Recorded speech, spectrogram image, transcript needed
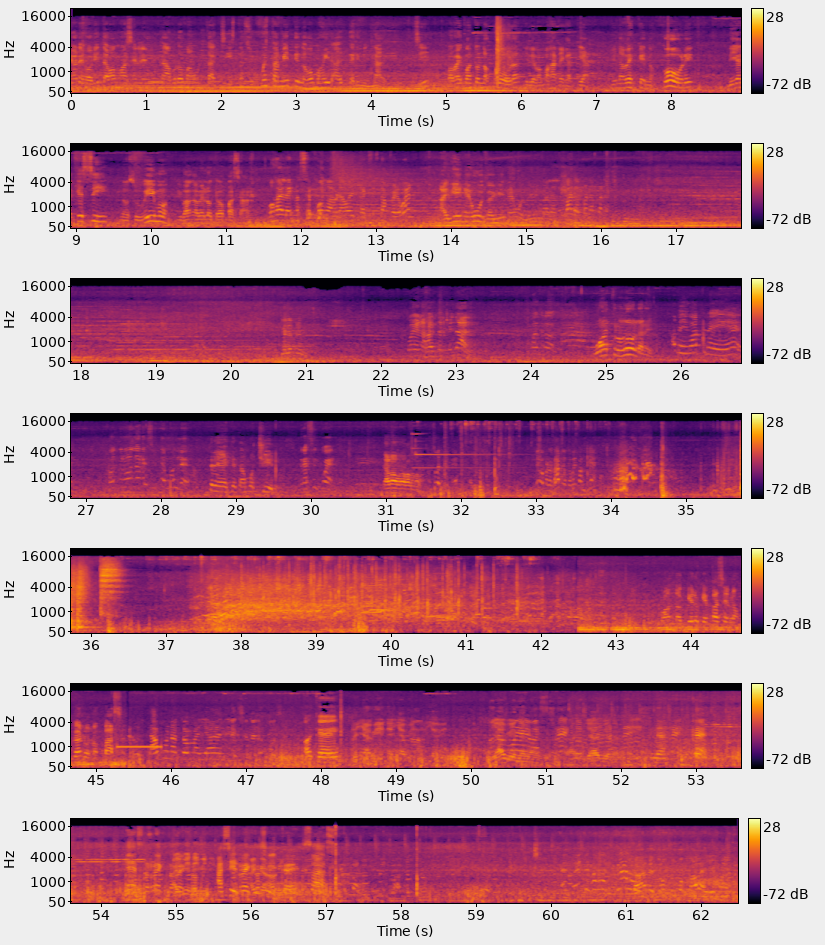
señores, ahorita vamos a hacerle una broma a un taxista. Supuestamente nos vamos a ir al terminal, ¿sí? Vamos a ver cuánto nos cobra y le vamos a regatear. Y una vez que nos cobre, diga que sí, nos subimos y van a ver lo que va a pasar. Ojalá y no se ponga bravo el taxista, pero bueno. Ahí viene uno, ahí viene uno. Ahí viene uno. Para, para, para. Yo le pregunto. Buenas, al terminal. ¿Cuánto? Cuatro dólares. Amigo, tres. ¿Cuánto dólares si estamos lejos? Tres, que estamos chidos. 3.50. Ya va, va, va. Suélteme. Digo, pero rápido, que voy con tiempo. Cuando quiero que pasen los carros, nos pasan. Damos una toma ya en dirección de los buses. Ok. Allá viene, allá viene, allá viene. Allá viene. Allá viene. ¿Qué? Eso, recto, Ahí recto. viene, ahí viene. Así, recto, Ahí sí. Ay, te.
